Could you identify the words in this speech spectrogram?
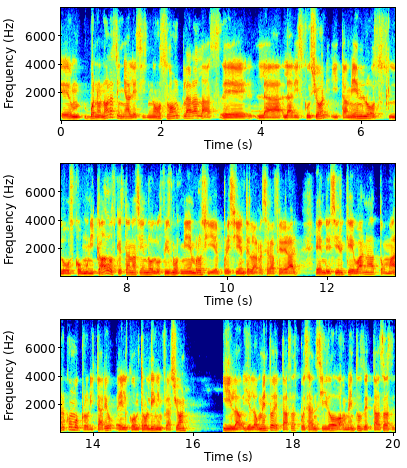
Em, bueno, no las señales, sino son claras las, eh, la, la, discusión y también los, los comunicados que están haciendo los mismos miembros y el presidente de la Reserva Federal en decir que van a tomar como prioritario el control de la inflación. Y, la, y el aumento de tasas, pues han sido aumentos de tasas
